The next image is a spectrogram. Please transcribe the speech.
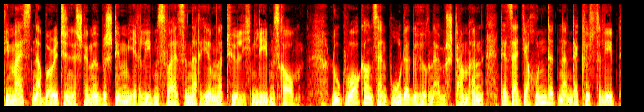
die meisten Aborigines-Stämme bestimmen ihre Lebensweise nach ihrem natürlichen Lebensraum. Luke Walker und sein Bruder gehören einem Stamm an, der seit Jahrhunderten an der Küste lebt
